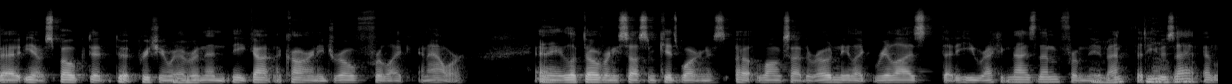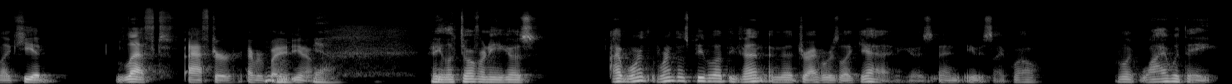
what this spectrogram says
uh, you know spoke to, to preaching or whatever and then he got in the car and he drove for like an hour and he looked over and he saw some kids walking as- uh, alongside the road and he like realized that he recognized them from the Mhm. event that he Oh, was at and like he had left after everybody Mhm. you know yeah, and he looked over and he goes, I weren't weren't those people at the event? And the driver was like, Yeah. And he goes, and he was like, Well, like, why would they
